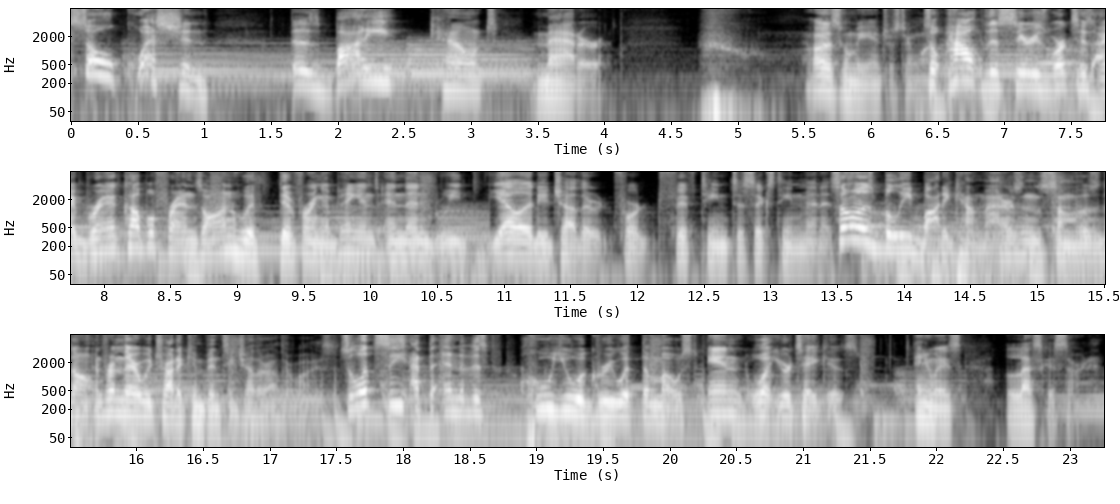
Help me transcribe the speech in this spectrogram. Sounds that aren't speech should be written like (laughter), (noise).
So question. Does body count matter? Oh, this is gonna be an interesting one. So how this series works is I bring a couple friends on with differing opinions and then we yell at each other for 15 to 16 minutes. Some of us believe body count matters and some of us don't. And from there we try to convince each other otherwise. So let's see at the end of this who you agree with the most and what your take is. Anyways, let's get started.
